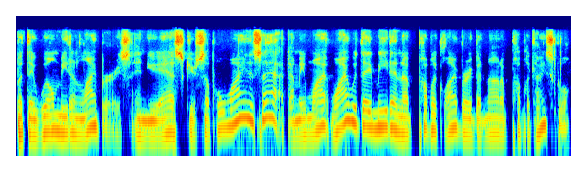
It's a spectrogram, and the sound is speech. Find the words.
but they will meet in libraries. And you ask yourself, well, why is that? I mean, why why would they meet in a public library but not a public high school?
